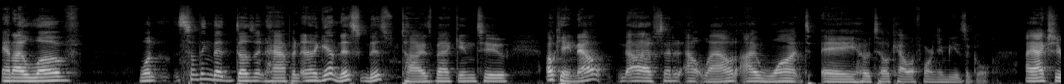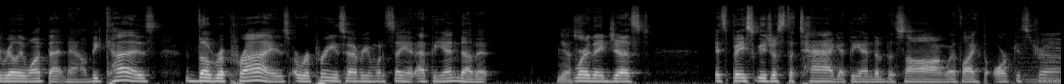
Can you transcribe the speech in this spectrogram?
and I love one something that doesn't happen. And again, this this ties back into okay. Now, now I've said it out loud. I want a Hotel California musical. I actually really want that now because the reprise or reprise, however you want to say it, at the end of it, Yes. Where they just it's basically just a tag at the end of the song with like the orchestra.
